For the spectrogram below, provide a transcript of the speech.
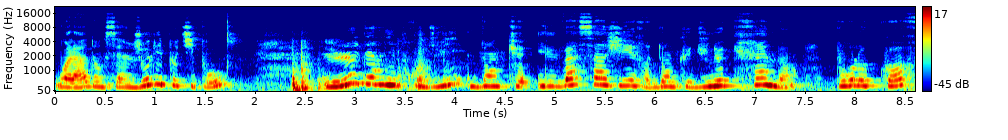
Voilà, donc c'est un joli petit pot. Le dernier produit, donc il va s'agir donc d'une crème pour le corps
